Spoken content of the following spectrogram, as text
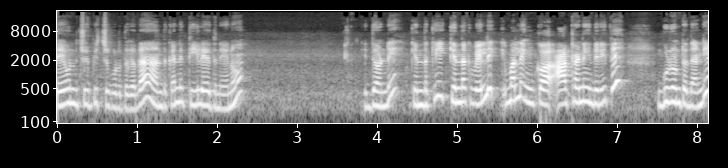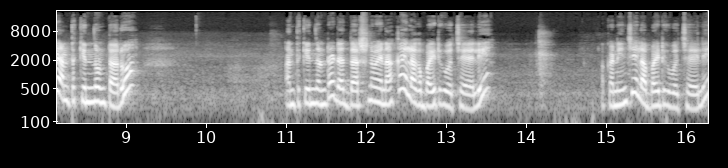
దేవుణ్ణి చూపించకూడదు కదా అందుకని తీయలేదు నేను. ఇదండి. కిందకి కిందకి వెళ్ళి మళ్ళీ ఇంకో ఆ ట్రైనింగ్ తిరిగితే గుడి ఉంటుందండి. అంత కింద ఉంటారు. అంత కింద ఉంటే దర్శనం అయినాక ఇలాగ బయటకు వచ్చేయాలి. అక్కడి నుంచి ఇలా బయటకు వచ్చేయాలి.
